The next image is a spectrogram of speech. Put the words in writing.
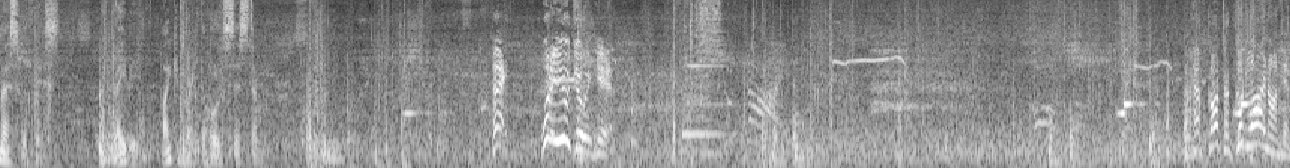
Mess with this, maybe I can break the whole system. Hey, what are you doing here? I have got a good line on him.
